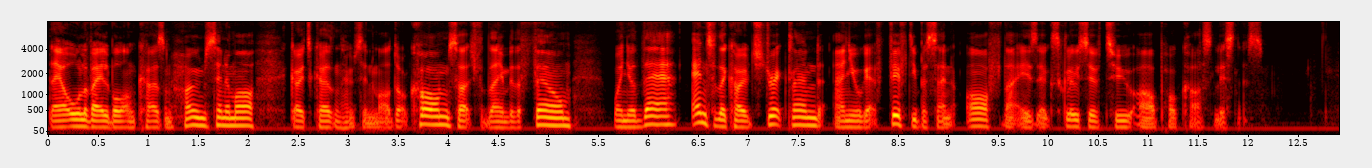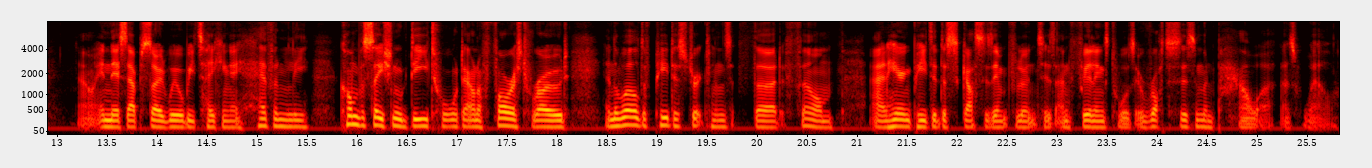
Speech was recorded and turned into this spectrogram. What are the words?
they are all available on Curzon Home Cinema. Go to curzonhomecinema.com, search for the name of the film. When you're there, enter the code Strickland and you'll get 50% off. That is exclusive to our podcast listeners. Now, in this episode, we will be taking a heavenly conversational detour down a forest road in the world of Peter Strickland's third film, and hearing Peter discuss his influences and feelings towards eroticism and power as well.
